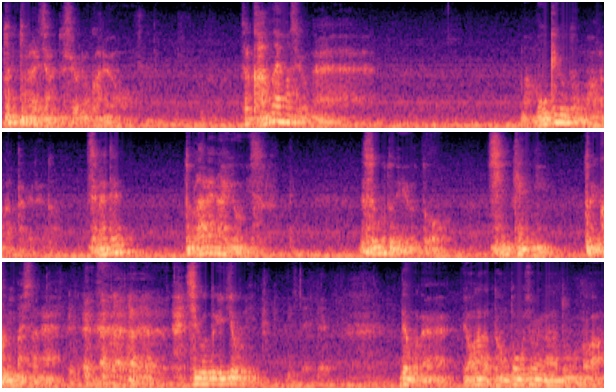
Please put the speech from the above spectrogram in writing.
当に取られちゃうんですよねお金を。それ考えますよね。まあ儲けようとは思わなかったけれどせめて取られないようにするでそういうことで言うと真剣に取り組みましたね。仕事以上に。でもね世の中って本当面白いなと思うのは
